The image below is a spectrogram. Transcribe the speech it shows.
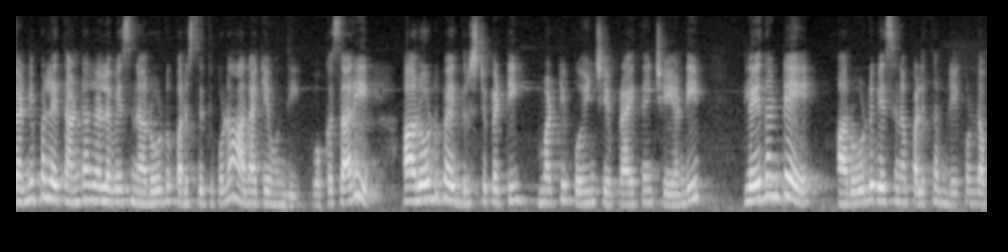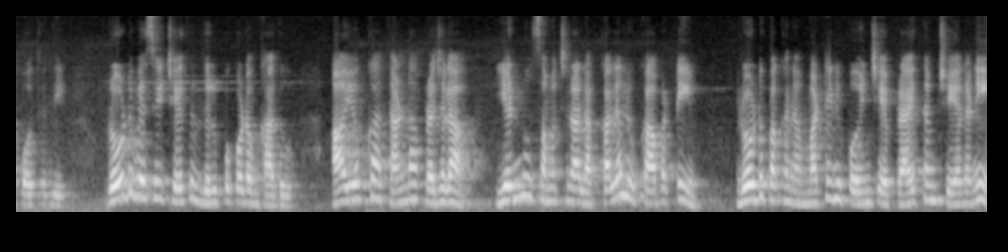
గండిపల్లి తండాలలో వేసిన రోడ్డు పరిస్థితి కూడా అలాగే ఉంది. ఒకసారి ఆ రోడ్డుపై దృష్టి పెట్టి మట్టి పోయించే ప్రయత్నం చేయండి. లేదంటే ఆ రోడ్డు వేసిన ఫలితం లేకుండా పోతుంది. రోడ్డు వేసి చేతులు దులుపుకోవడం కాదు. ఆ యొక్క తండా ప్రజల ఎన్నో సంవత్సరాల కలలు కాబట్టి రోడ్డు పక్కన మట్టిని పోయించే ప్రయత్నం చేయాలని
